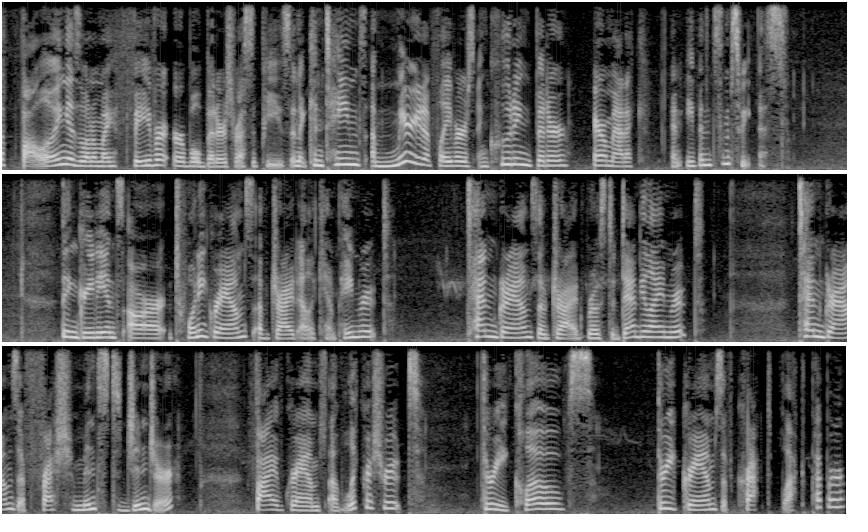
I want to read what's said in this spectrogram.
The following is one of my favorite herbal bitters recipes, and it contains a myriad of flavors, including bitter, aromatic, and even some sweetness. The ingredients are 20 grams of dried elecampane root, 10 grams of dried roasted dandelion root, 10 grams of fresh minced ginger, 5 grams of licorice root, 3 cloves, 3 grams of cracked black pepper,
